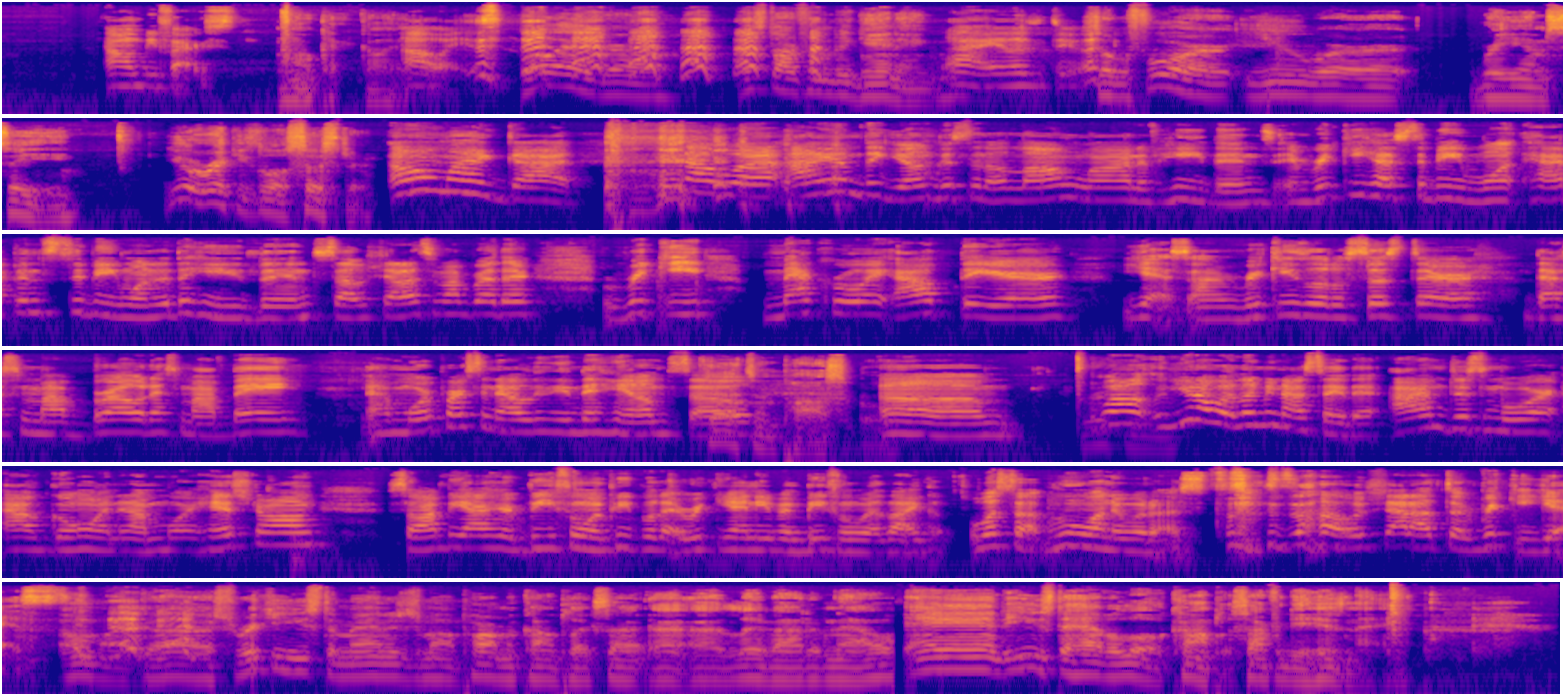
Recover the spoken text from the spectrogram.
I want to be first. Okay, go ahead. Always. go ahead, girl. Let's start from the beginning. All right, let's do it. So before you were ReMC, you were Ricky's little sister. Oh my God. You know what? I am the youngest in a long line of heathens, and Ricky has to be one happens to be one of the heathens. So shout out to my brother Ricky McRoy out there. Yes, I'm Ricky's little sister. That's my bro, that's my bae. I have more personality than him, so that's impossible. Um well, you know what? Let me not say that. I'm just more outgoing and I'm more headstrong. So I'll be out here beefing with people that Ricky ain't even beefing with. Like, what's up? Who wanted with us? so shout out to Ricky. Yes. oh my gosh, Ricky used to manage my apartment complex I, I, I live out of now, and he used to have a little accomplice. I forget his name.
